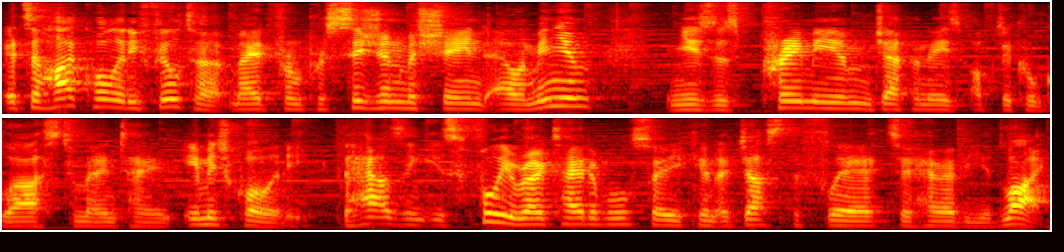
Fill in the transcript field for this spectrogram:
It's a high quality filter made from precision machined aluminium and uses premium Japanese optical glass to maintain image quality. The housing is fully rotatable so you can adjust the flare to however you'd like.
